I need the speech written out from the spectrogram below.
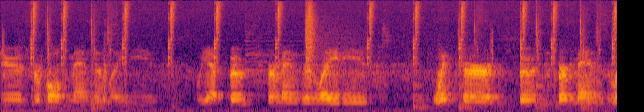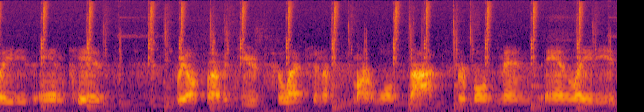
shoes for both men's and ladies. We have boots for men's and ladies, winter boots for men's, ladies, and kids. We also have a huge selection of smart wool socks for both men's and ladies.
